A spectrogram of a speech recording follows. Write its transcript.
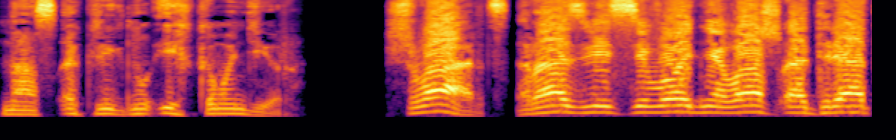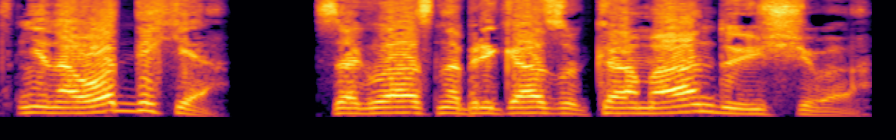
Нас окликнул их командир. «Шварц, разве сегодня ваш отряд не на отдыхе?» «Согласно приказу командующего».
